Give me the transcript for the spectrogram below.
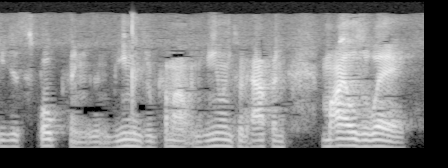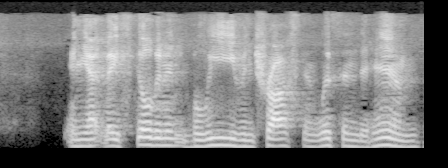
He just spoke things, and demons would come out, and healings would happen miles away. And yet they still didn't believe and trust and listen to him.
